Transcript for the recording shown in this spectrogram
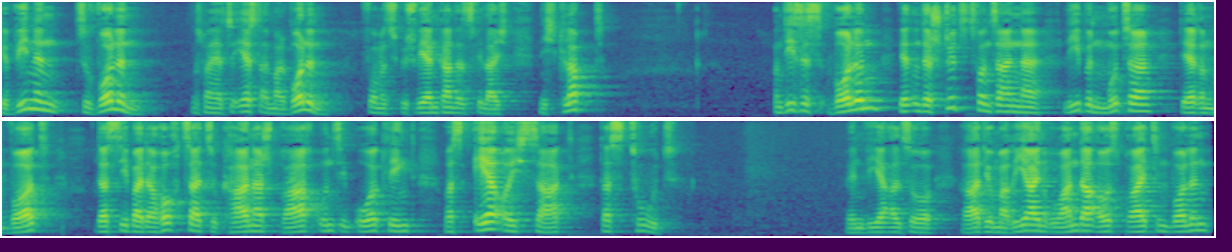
gewinnen zu wollen. Muss man ja zuerst einmal wollen, bevor man sich beschweren kann, dass es vielleicht nicht klappt. Und dieses Wollen wird unterstützt von seiner lieben Mutter, deren Wort, das sie bei der Hochzeit zu Kana sprach, uns im Ohr klingt, was er euch sagt, das tut. Wenn wir also Radio Maria in Ruanda ausbreiten wollen,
